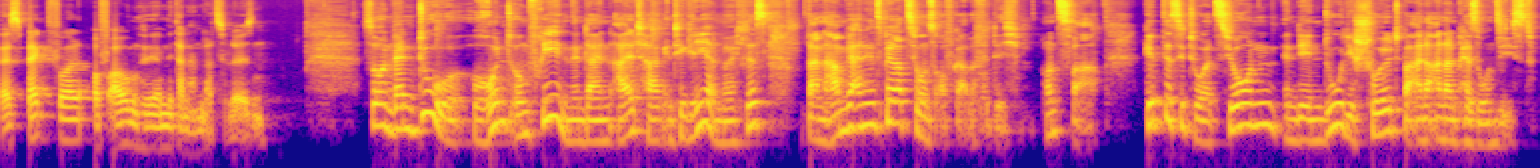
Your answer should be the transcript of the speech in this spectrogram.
respektvoll auf Augenhöhe miteinander zu lösen. So, und wenn du rundum Frieden in deinen Alltag integrieren möchtest, dann haben wir eine Inspirationsaufgabe für dich. Und zwar gibt es Situationen, in denen du die Schuld bei einer anderen Person siehst.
